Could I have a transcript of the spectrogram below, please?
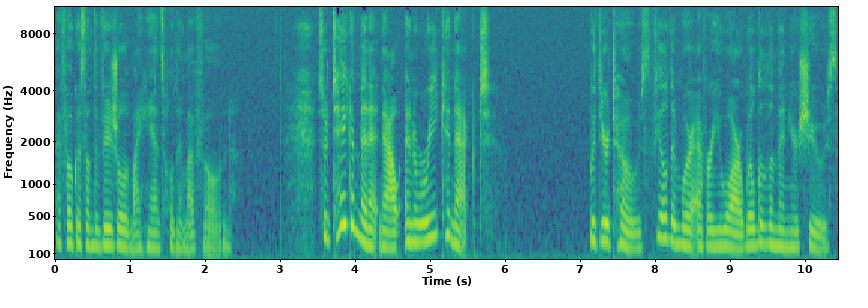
I focus on the visual of my hands holding my phone. So take a minute now and reconnect with your toes. Feel them wherever you are. Wiggle them in your shoes.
